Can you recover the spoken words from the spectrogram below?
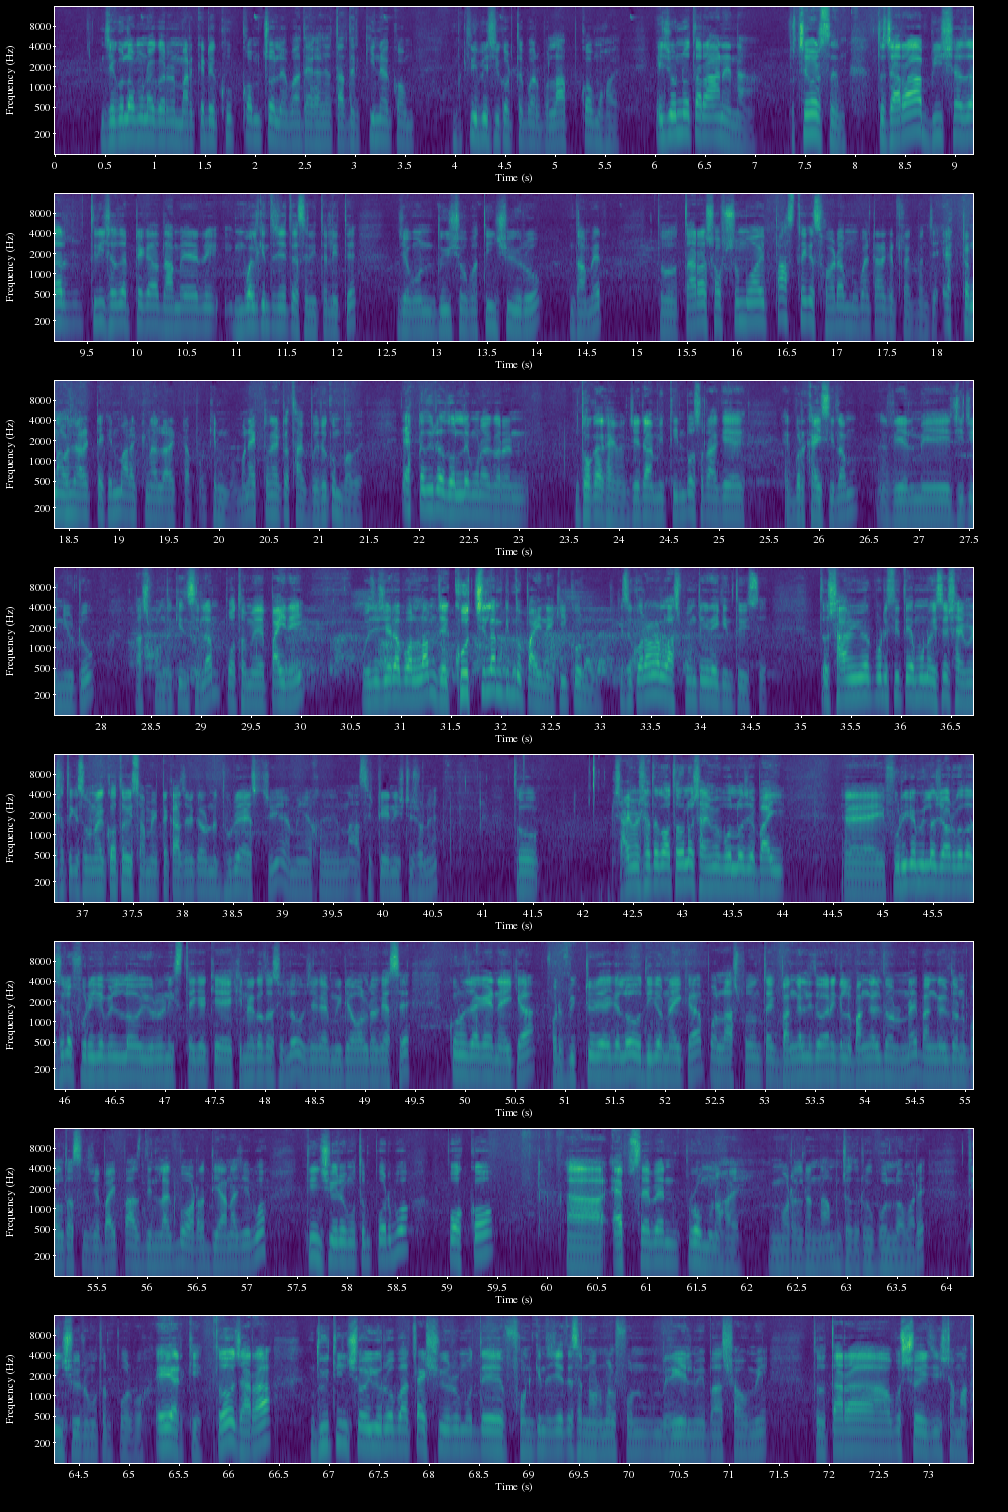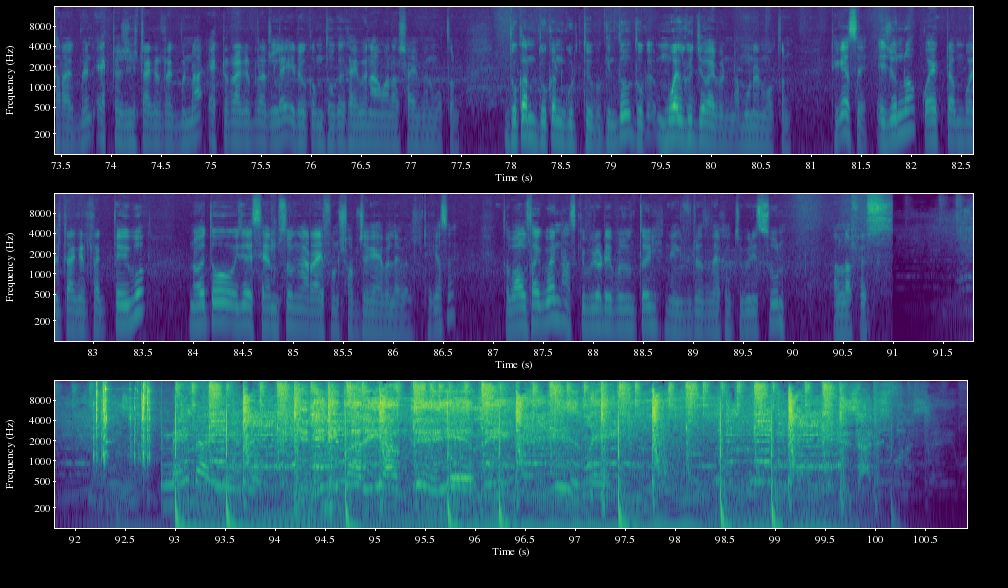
যেগুলো মনে করেন মার্কেটে খুব কম চলে বা দেখা যায় তাদের কিনা কম, বিক্রি বেশি করতে পারব, লাভ কম হয়। এই জন্য তারা আনে না, বুঝতে পারছেন? তো যারা বিশ হাজার, তিরিশ হাজার টাকা দামের মোবাইল কিনতে যেতেছেন ইতালিতে, যেমন দুইশো বা তিনশো ইউরো দামের তো তারা সবসময় পাঁচ থেকে ছয়টা মোবাইল টার্গেট রাখবেন যে একটা না হলে আরেকটা কিনবো, আরেকটা না হলে আরেকটা কিনবো। মানে একটা না একটা থাকবে, এরকমভাবে। একটা, দুইটা ধরলে মনে করেন ধোকা খাইবেন। যেটা আমি তিন বছর আগে একবার খাইছিলাম Realme GT Neo two last পর্যন্ত কিনছিলাম, প্রথমে পাই নাই। ওই যে যেটা বললাম যে খুঁজছিলাম কিন্তু পাই নাই, কী করব? কিছু করার না লাস্ট পর্যন্ত এটাই কিন্তু হয়েছে তো স্বামীমের পরিস্থিতি এমন হয়েছে স্বামীর সাথে কিছু অনেক কথা হয়েছে আমি একটা কাজের কারণে দূরে আসছি, আমি এখন আছি ট্রেন স্টেশনে তো শামিমের সাথে কথা হলো, শামিমে বলল যে, ভাই ফুরিকে মিললো যাওয়ার কথা ছিল, ফুরিকে মিললো, ইউরোনিক্স থেকে কেনার কথা ছিল, ওই জায়গায় মিডিয়া ওয়ার্ল্ডও গেছে। কোনো জায়গায় নায়িকা, পর ভিক্টোরিয়া গেলো, ওদিকেও নায়িকা, পর লাস্ট পর্যন্ত এক বাঙালি দোকানে গেলো, বাঙালি দোকান নাই, বাঙালি দোকান বলতেছে যে, ভাই, পাঁচ দিন লাগবো অর্ডার দিয়ে আনা যাব তিনশো ইউরোর মতন পড়ব পোকো এফ সেভেন প্রো মনে হয় মডেলটার নাম, যতটুকু বলল আমারে, তিনশো ইউরোর মতন পড়ব এই আর কি। তো যারা দুই তিনশো ইউরো বা চারশো ইউরোর মধ্যে ফোন কিনতে যেতেছে নর্মাল ফোন রিয়েলমি বা শাওমি তো তারা অবশ্যই এই জিনিসটা মাথা রাখবেন। একটা জিনিস টার্গেট রাখবেন না। একটা টার্গেট রাখলে এরকম ধোকা খাইবেন আমার সাহেবের মতন। দোকান দোকান ঘুরতে হইব কিন্তু মোবাইল খুঁজে পাইবেন না মনের মতন। ঠিক আছে? এই জন্য কয়েকটা মোবাইল টার্গেট রাখতে হইব। নয়তো ওই যে স্যামসাং আর আইফোন সব জায়গায় অ্যাভেলেবেল ঠিক আছে? তো ভালো থাকবেন। আজকে ভিডিওটা এই পর্যন্তই। নেক্সট ভিডিওতে দেখা হচ্ছে ভেরি সুন আল্লাহ হাফেজ।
